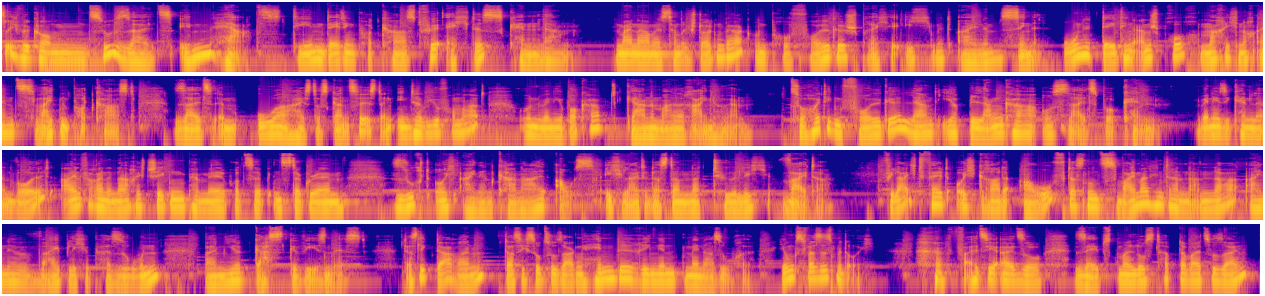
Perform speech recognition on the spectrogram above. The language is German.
Herzlich willkommen zu Salz im Herz, dem Dating-Podcast für echtes Kennenlernen. Mein Name ist Hendrik Stoltenberg und pro Folge spreche ich mit einem Single. Ohne Dating-Anspruch mache ich noch einen zweiten Podcast. Salz im Ohr heißt das Ganze, ist ein Interviewformat und wenn ihr Bock habt, gerne mal reinhören. Zur heutigen Folge lernt ihr Blanca aus Salzburg kennen. Wenn ihr sie kennenlernen wollt, einfach eine Nachricht schicken per Mail, WhatsApp, Instagram. Sucht euch einen Kanal aus. Ich leite das dann natürlich weiter. Vielleicht fällt euch gerade auf, dass nun zweimal hintereinander eine weibliche Person bei mir Gast gewesen ist. Das liegt daran, dass ich sozusagen händeringend Männer suche. Jungs, was ist mit euch? Falls ihr also selbst mal Lust habt, dabei zu sein,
